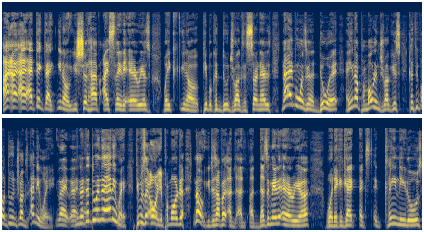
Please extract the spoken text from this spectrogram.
I, I I think that you know you should have isolated areas where you, you know people could do drugs in certain areas. Not everyone's gonna do it, and you're not promoting drug use because people are doing drugs anyway. Right, right, You know right. they're doing it anyway. People say, "Oh, you're promoting." drug-" No, you just have a, a, a designated area where they can get ex- eh, clean needles.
